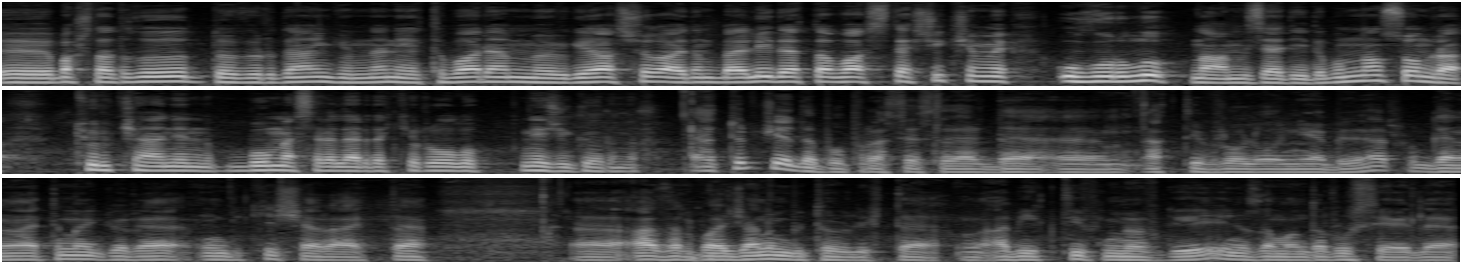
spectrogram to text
e, başladığı dövrdən, gündən etibarən mövqeyi açıq, aydın bəlli idi. Hətta vasitəçi kimi uğurlu namizəd idi. Bundan sonra Türkiyənin bu məsələlərdəki rolu necə görünür? Türkiyə də bu proseslərdə ə, aktiv rol oynaya bilər. Qənaətimə görə indiki şəraitdə ə, Azərbaycanın bütövlükdə obyektiv mövqeyi, eyni zamanda Rusiya ilə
